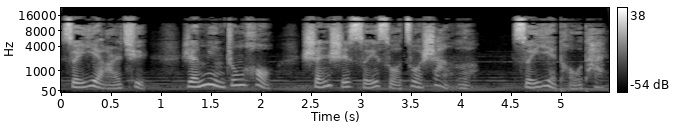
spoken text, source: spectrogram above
随业而去，人命终后，神识随所作善恶，随业投胎。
